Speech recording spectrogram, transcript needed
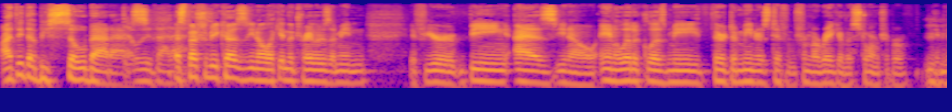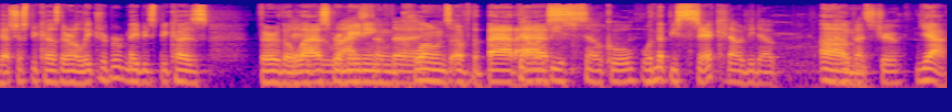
I think that'd be so badass. would be badass. Especially because, you know, like in the trailers, I mean, if you're being as, you know, analytical as me, their demeanor is different from a regular stormtrooper. Maybe that's just because they're an elite trooper. Maybe it's because they're the Mm-hmm. They're last the last remaining of the- clones of the badass. that would be so cool. Wouldn't that be sick? That would be dope. I Um, hope that's true. Yeah.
